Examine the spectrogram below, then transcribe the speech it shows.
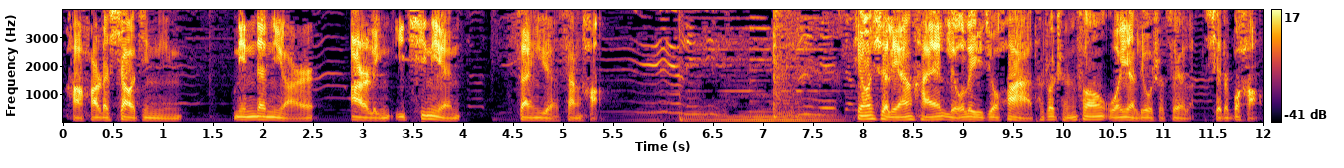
好好的孝敬您。您的女儿二零一七年三月三号。听友雪莲还留了一句话，他说：“陈峰，我也六十岁了，写的不好，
